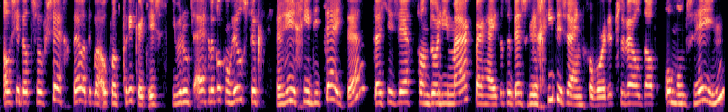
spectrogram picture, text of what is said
Als je dat zo zegt, hè, wat ik me ook wel triggert, is je benoemt eigenlijk ook een heel stuk rigiditeit. Hè? Dat je zegt van door die maakbaarheid dat we best rigide zijn geworden, terwijl dat om ons heen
